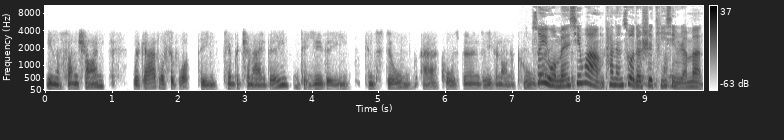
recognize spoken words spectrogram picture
in the sunshine, regardless of what the temperature may be. The UV 所以，我们希望他能做的是提醒人们，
